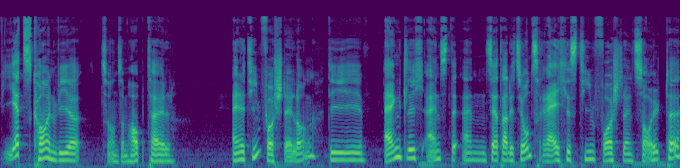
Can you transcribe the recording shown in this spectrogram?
Jetzt kommen wir zu unserem Hauptteil. Eine Teamvorstellung, die eigentlich ein sehr traditionsreiches Team vorstellen sollte,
